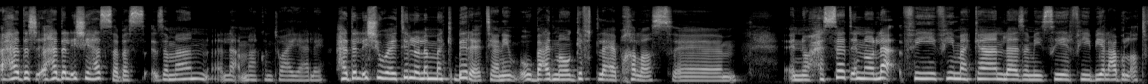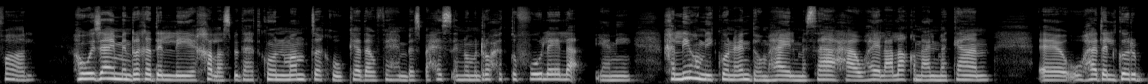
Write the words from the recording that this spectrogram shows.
هذا هذا الإشي هسا بس زمان لأ ما كنت واعية عليه. هذا الإشي وعيت له لما كبرت يعني وبعد ما وقفت لعب خلص إنه حسيت إنه لا في في مكان لازم يصير فيه بيلعبوا الأطفال. هو جاي من رغد اللي خلص بدها تكون منطق وكذا وفهم بس بحس إنه من روح الطفولة لا يعني خليهم يكون عندهم هاي المساحة وهاي العلاقة مع المكان آه، وهذا القرب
